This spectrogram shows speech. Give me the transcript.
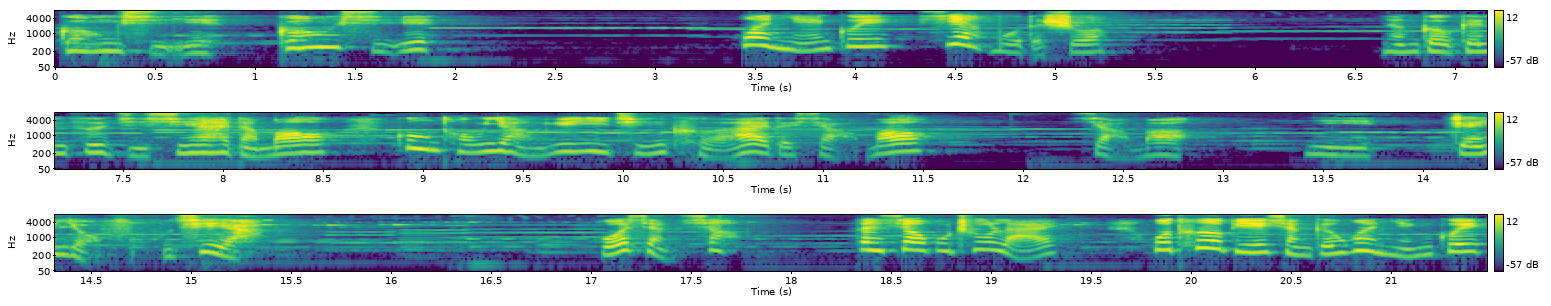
恭喜恭喜！万年龟羡慕地说：“能够跟自己心爱的猫共同养育一群可爱的小猫，小猫，你。”真有福气呀！我想笑，但笑不出来。我特别想跟万年龟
